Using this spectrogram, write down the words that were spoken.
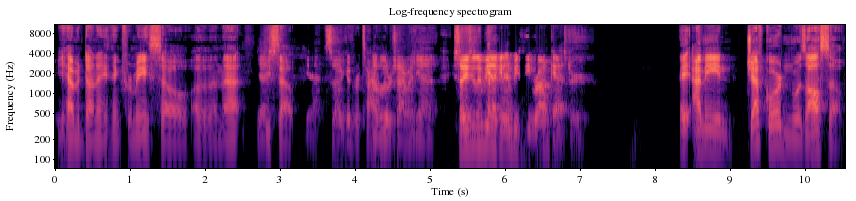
You haven't done anything for me, so other than that, Yes. peace out. Yeah, So so a good have a good retirement. Yeah, so he's going to be like an NBC broadcaster. Hey, I mean, Jeff Gordon was also,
